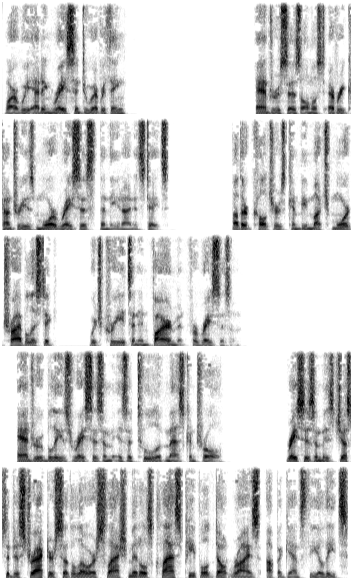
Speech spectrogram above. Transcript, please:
Why are we adding race into everything? Andrew says almost every country is more racist than the United States. Other cultures can be much more tribalistic, which creates an environment for racism. Andrew believes racism is a tool of mass control. Racism is just a distractor so the lower slash middle class people don't rise up against the elites.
